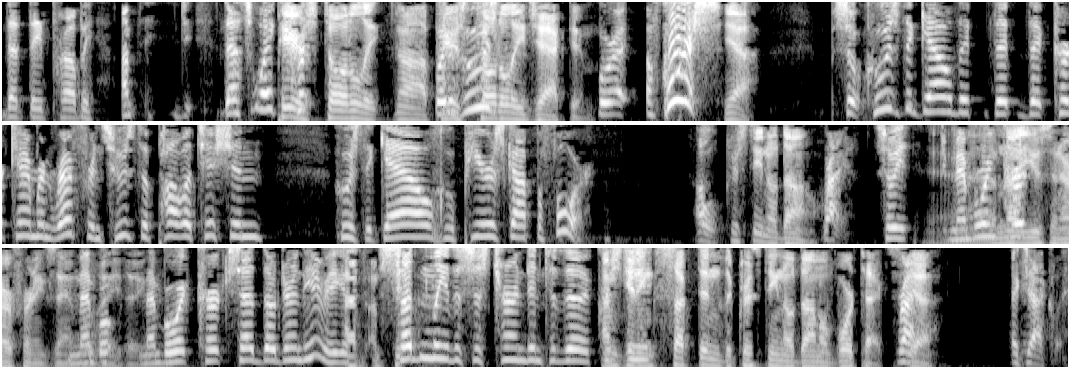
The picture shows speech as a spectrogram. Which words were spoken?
that they probably that's why Piers totally, nah, Piers totally jacked him. Right, of course. Yeah. So who's the gal that that that Kirk Cameron referenced? Who's the politician? Who's the gal who Piers got before? Oh, Christine O'Donnell. Right. So he, remember when I'm Kirk not using her for an example remember remember what Kirk said though during the interview? He goes, I'm- I'm- suddenly this has turned into the I'm Christine- getting sucked into the Christine O'Donnell vortex. right. Yeah. Exactly.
